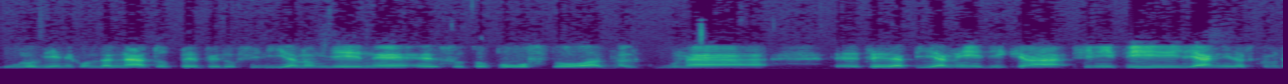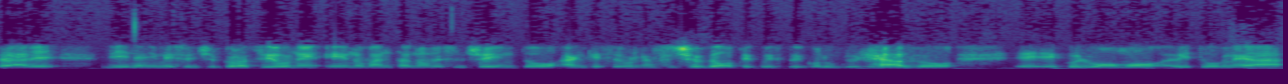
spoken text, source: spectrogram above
uno viene condannato per pedofilia non viene eh, sottoposto ad alcuna eh, terapia medica, finiti gli anni da scontare, viene rimesso in circolazione. E 99 su 100, anche se non è un sacerdote, questo in qualunque caso, eh, quell'uomo ritornerà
